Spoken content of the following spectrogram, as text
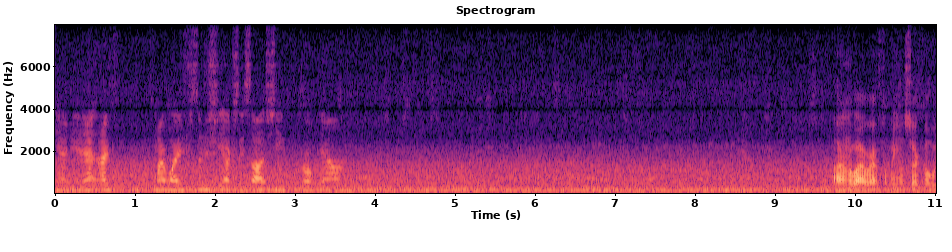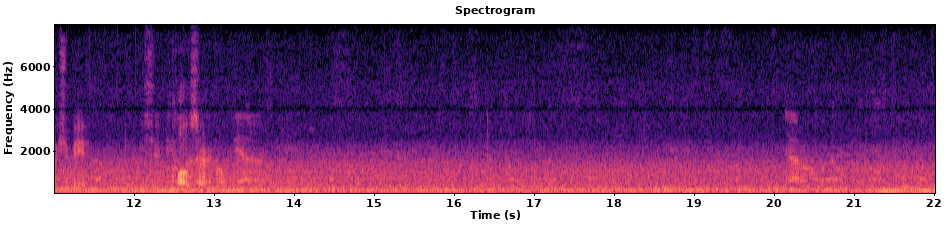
Yeah, dude. I, I, my wife, as soon as she actually saw it, she broke down. I don't know why we're at Flamingo Circle. We should be. We should be Closer. there. Oh, yeah. Yeah, I don't know what that was.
